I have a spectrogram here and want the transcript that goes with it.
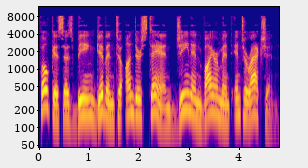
Focus is being given to understand gene-environment interaction,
